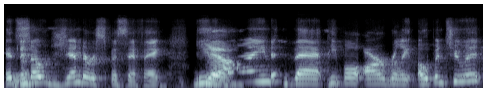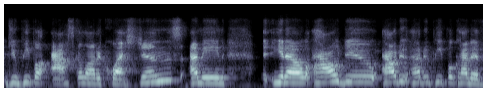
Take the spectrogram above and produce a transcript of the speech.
it's so gender specific. Do you yeah. find that people are really open to it? Do people ask a lot of questions? I mean, you know, how do how do how do people kind of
